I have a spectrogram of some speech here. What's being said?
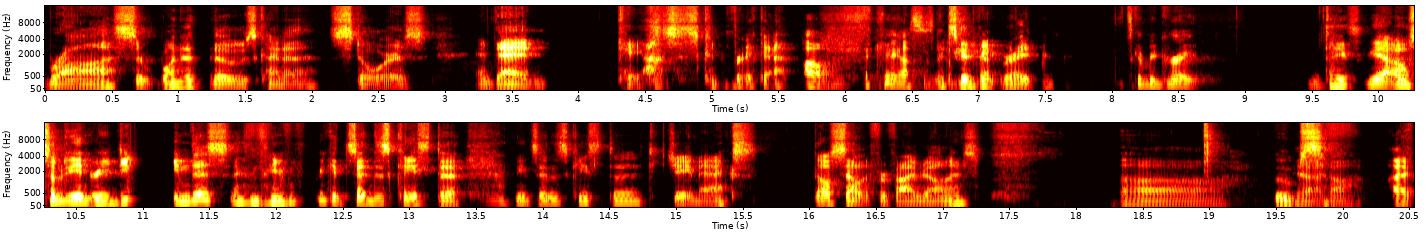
Ross or one of those kind of stores, and then chaos is gonna break out. Oh, the chaos is It's gonna be great. right. It's gonna be great. Like, yeah. Oh, somebody didn't redeem this, and we could send this case to we could send this case to TJ Maxx. They'll sell it for five dollars. Uh, Oops. yeah, I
